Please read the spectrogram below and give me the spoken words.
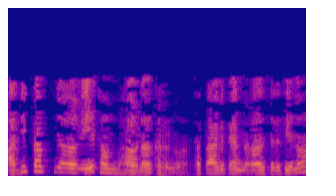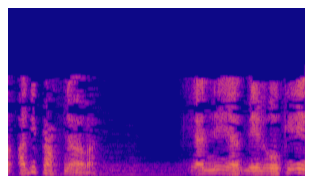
අදි ප්‍රඥාවේ සම්භාවනා කරනවා. තථාගතයන් වහන්සේලා තියෙනවා අදි ප්‍රඥාවක්. කියන්නේ මේ ලෝකේ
